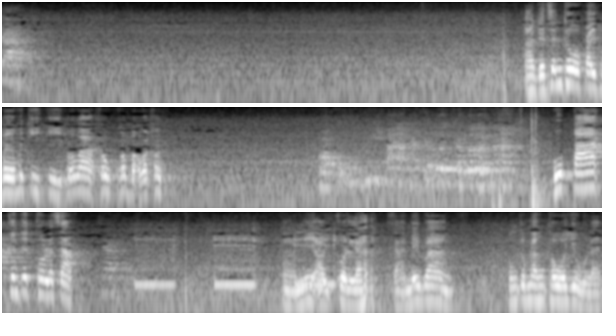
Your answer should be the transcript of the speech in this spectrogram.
จ้าอ่าเดี๋ยวฉันโทรไปเบอร์เมื่อกี้กี่ เพราะว่าเขาเขาบอกว่าเขาขอบคุณพี่มากนะเจริญเจริญนะหูปากฉันจะโทรศัพท์จ้า อ่านี่เอาอีกคนละสายไม่ว่าง คงกำลังโทรอยู่แหละ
